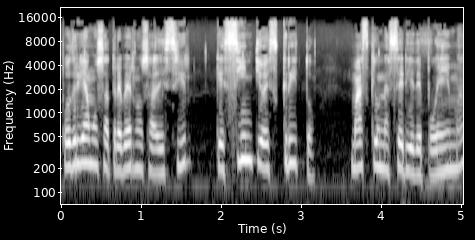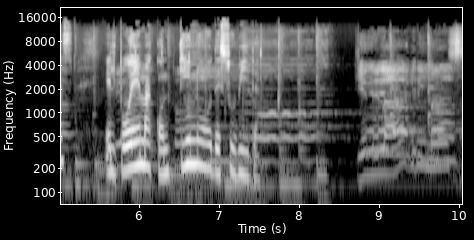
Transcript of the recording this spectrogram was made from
podríamos atrevernos a decir que Cintio ha escrito, más que una serie de poemas, el poema continuo de su vida. Tiene lágrimas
